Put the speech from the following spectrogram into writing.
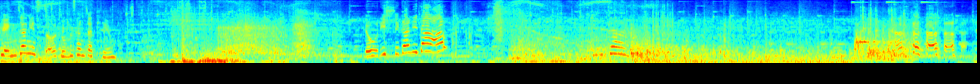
굉장했어 도구상자팀. 놀이 시간이다. 자.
